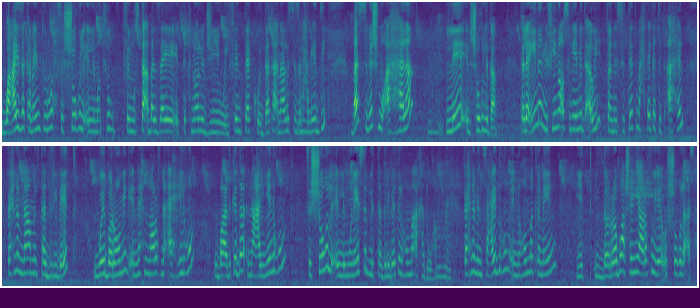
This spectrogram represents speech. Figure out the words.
وعايزة كمان تروح في الشغل اللي مطلوب في المستقبل زي ال technology وال FinTech وال data analysis. الحاجات دي. بس مش مؤهلة للشغل ده. فلقينا إن في نقص جامد قوي فإن الستات محتاجة تتأهل فإحنا بنعمل تدريبات وبرامج إن إحنا نعرف نأهلهم وبعد كده نعينهم في الشغل اللي مناسب للتدريبات اللي هم أخدوها. فإحنا بنساعدهم إن هم كمان يت- يتدربوا عشان يعرفوا يلاقوا الشغل أسهل.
